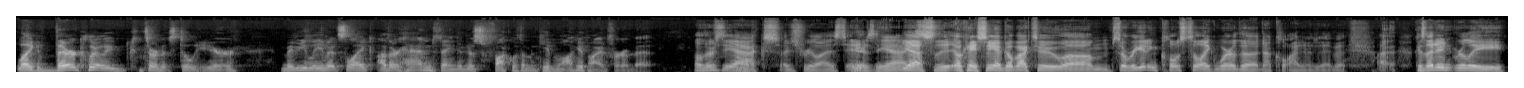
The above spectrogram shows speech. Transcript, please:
Like, they're clearly concerned it's still here. Maybe leave its like other hand thing to just fuck with them and keep them occupied for a bit. Oh, there's the axe. I just realized. And it- There's the axe. Yeah. So the, okay. So yeah, go back to um. So we're getting close to like where the not close. I don't know that, but because I, didn't really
